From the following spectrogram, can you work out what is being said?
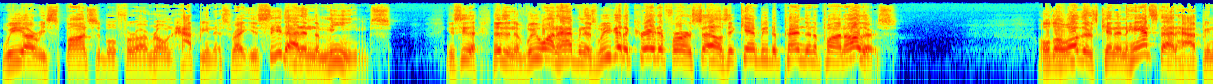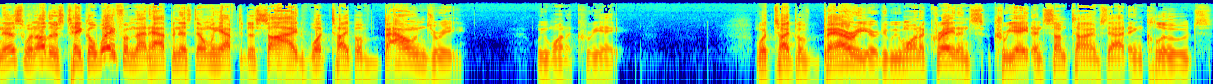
we are responsible for our own happiness, right? You see that in the memes. You see that. Listen, if we want happiness, we got to create it for ourselves. It can't be dependent upon others. Although others can enhance that happiness, when others take away from that happiness, then we have to decide what type of boundary we want to create. What type of barrier do we want to create and create and sometimes that includes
